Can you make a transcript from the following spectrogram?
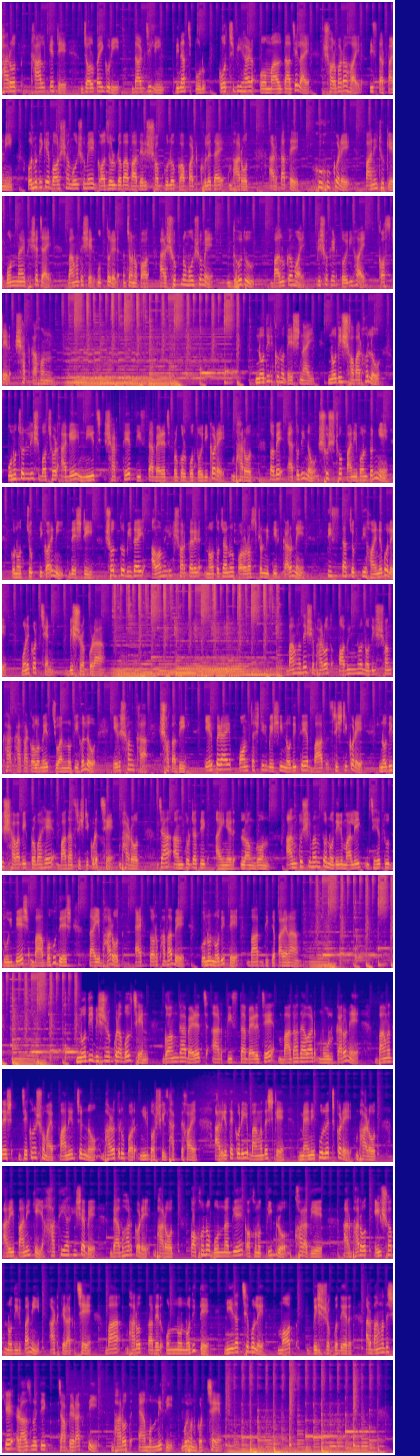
ভারত খাল কেটে জলপাইগুড়ি, দার্জিলিং, দিনাজপুর, কোচবিহার ও মালদা জেলায় সরবরাহ হয় তিস্তার পানি। অন্যদিকে বর্ষা মৌসুমে গজলডোবা বাঁধের সবগুলো কপাট খুলে দেয় ভারত, আর তাতে হু হু করে পানি ঢুকে বন্যায় ভেসে যায় বাংলাদেশের উত্তরের জনপদ। আর শুকনো মৌসুমে ধুধু বালুকাময় কৃষকের তৈরি হয় কষ্টের সাতকাহন। নদীর কোনো দেশ নাই। নদী সবার হলো। উনচল্লিশ বছর আগে নিজ স্বার্থে তিস্তা ব্যারেজ প্রকল্প তৈরি করে ভারত। তবে এতদিনও সুষ্ঠু পানি বন্টন নিয়ে কোনো চুক্তি করেনি দেশটি। সদ্য বিদায়ী আওয়ামী লীগ সরকারের নতজানু পররাষ্ট্রনীতির কারণে তিস্তা চুক্তি হয়নি বলে মনে করছেন বিশেষজ্ঞরা। বাংলাদেশ, ভারত অভিন্ন নদীর সংখ্যা খাতা কলমে চুয়ান্নটি হলেও এর সংখ্যা শতাধিক। এর প্রায় পঞ্চাশটির বেশি নদীতে বাঁধ সৃষ্টি করে নদীর স্বাভাবিক প্রবাহে বাধা সৃষ্টি করেছে ভারত, যা আন্তর্জাতিক আইনের লঙ্ঘন। আন্তঃসীমান্ত নদীর মালিক যেহেতু দুই দেশ বা বহু দেশ, তাই ভারত একতরফাভাবে কোনো নদীতে বাদ দিতে পারে না। নদী বিশেষজ্ঞরা বলছেন গঙ্গা ব্যারেজ আর তিস্তা ব্যারেজে বাধা দেওয়ার মূল কারণে বাংলাদেশ যে কোনো সময় পানির জন্য ভারতের উপর নির্ভরশীল থাকতে হয়। আর এতে করেই বাংলাদেশকে ম্যানিপুলেট করে ভারত। আর এই পানিকেই হাতিয়ার হিসেবে ব্যবহার করে ভারত। কখনো বন্যা দিয়ে, কখনো তীব্র খরা দিয়ে। আর ভারত এইসব নদীর পানি আটকে রাখছে বা ভারত তাদের অন্য নদীতে নিয়ে যাচ্ছে বলে মত বিশেষজ্ঞদের আর বাংলাদেশকে রাজনৈতিক চাপে রাখতেই ভারত এমন নীতি গ্রহণ করছে।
